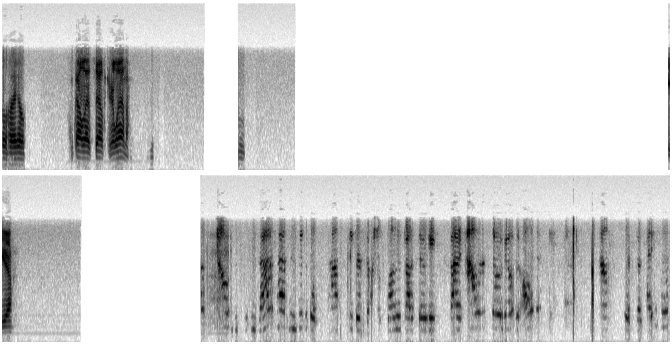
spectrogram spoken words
Ohio. I'm calling out of South Carolina. Yeah. That has been difficult to pass speaker stuff. London's got a stogie about an hour or so ago, but all of this now with the heading towards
